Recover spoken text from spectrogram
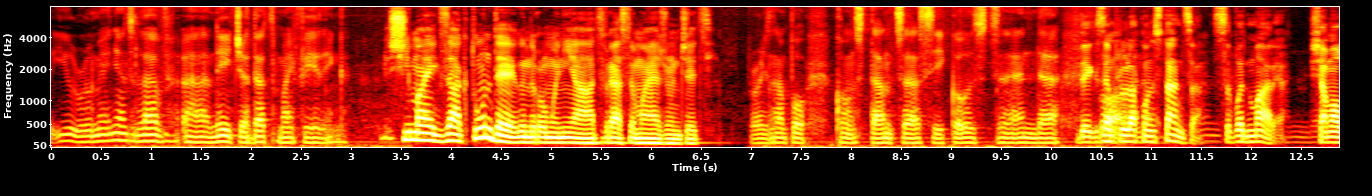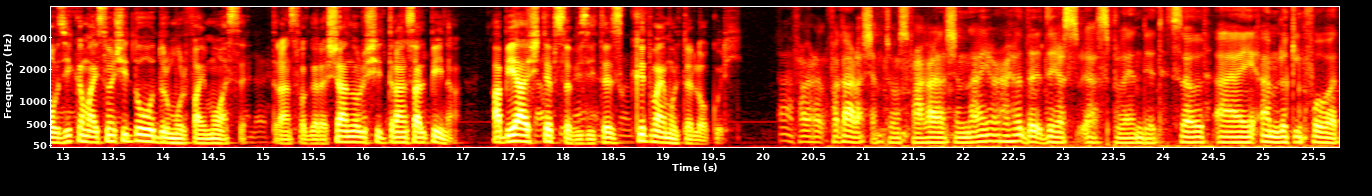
you Romanians love uh, nature. That's my feeling. Și mai exact, unde în România ați vrea să mai ajungeți? For example, Constanța, Sea Coast, and uh, De exemplu, la well, Constanța, să văd marea. Și am auzit că mai sunt și două drumuri faimoase, Transfăgărășanul și Transalpina. Abia aștept să vizitez cât mai multe locuri. Uh, Fagar- Fagarasan, Transfagarasan, I heard that they're s- uh, splendid. So I am looking forward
